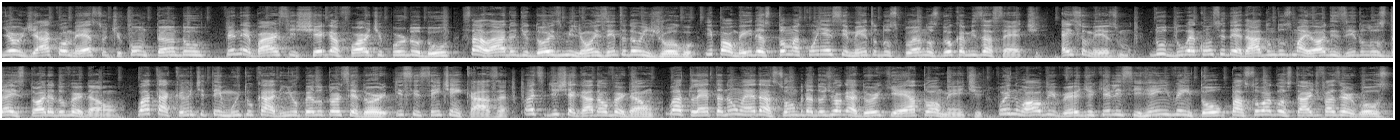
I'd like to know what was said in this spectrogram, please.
E eu já começo te contando, Fenerbahçe chega forte por Dudu, salário de 2 milhões entrou em jogo e Palmeiras toma conhecimento dos planos do camisa 7. É isso mesmo, Dudu é considerado um dos maiores ídolos da história do Verdão. O atacante tem muito carinho pelo torcedor e se sente em casa. Antes de chegar ao Verdão, o atleta não era a sombra do jogador que é atualmente. Foi no Alviverde que ele se reinventou, passou a gostar de fazer gols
